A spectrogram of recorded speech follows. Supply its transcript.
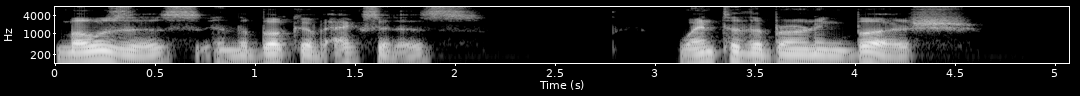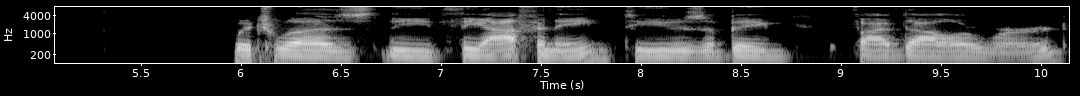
Moses in the book of Exodus went to the burning bush, which was the theophany, to use a big $5 word,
